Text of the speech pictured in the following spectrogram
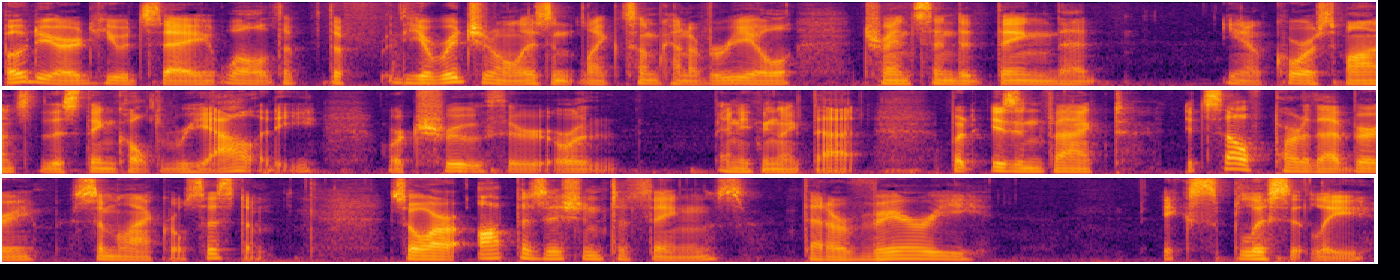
Baudrillard, he would say, well, the, the the original isn't like some kind of real transcendent thing that you know corresponds to this thing called reality or truth or, or anything like that, but is in fact itself part of that very simulacral system. So our opposition to things that are very explicitly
